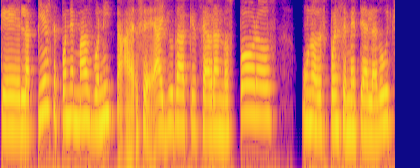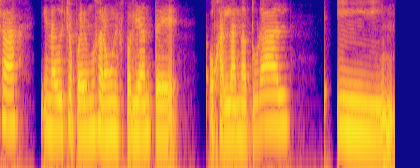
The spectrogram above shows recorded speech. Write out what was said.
que la piel se pone más bonita, se ayuda a que se abran los poros, uno después se mete a la ducha y en la ducha pueden usar un exfoliante ojalá natural y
